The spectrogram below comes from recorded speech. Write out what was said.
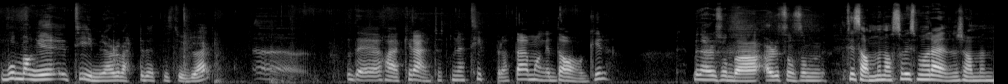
Hvor mange timer har du vært i dette studioet her? Det har jeg ikke regnet ut, men jeg tipper at det er mange dager. Men er det sånn da, er det sånn som Til sammen, også, hvis man regner sammen.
